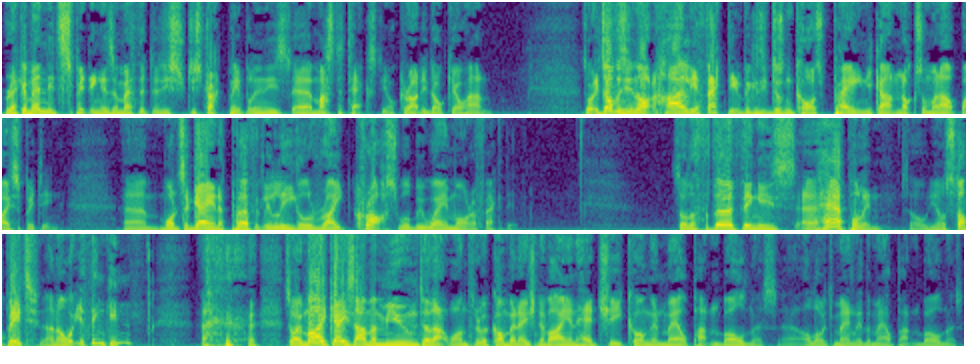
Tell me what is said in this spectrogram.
recommended spitting as a method to dis- distract people in his uh, master text, you know, Karate Do Kyohan. So it's obviously not highly effective because it doesn't cause pain. You can't knock someone out by spitting. Um, once again, a perfectly legal right cross will be way more effective. So the third thing is uh, hair pulling. So, you know, stop it. I know what you're thinking. so in my case, I'm immune to that one through a combination of iron head chi kung and male pattern baldness, uh, although it's mainly the male pattern baldness.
